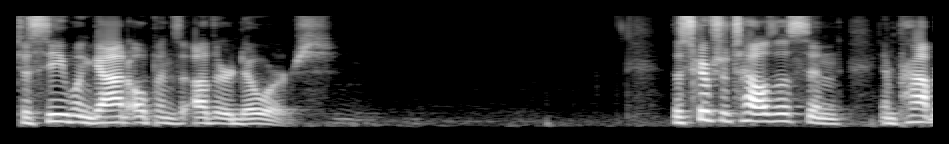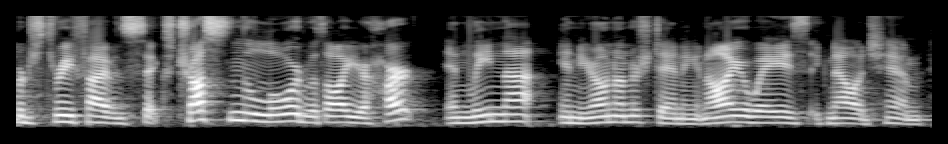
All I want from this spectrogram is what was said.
to see when God opens other doors. The scripture tells us in, in Proverbs 3, 5, and 6 Trust in the Lord with all your heart and lean not in your own understanding. In all your ways, acknowledge Him,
